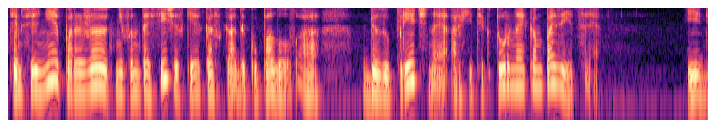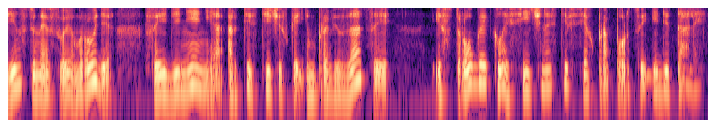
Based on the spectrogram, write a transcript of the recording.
тем сильнее поражают не фантастические каскады куполов, а безупречная архитектурная композиция. единственное в своем роде соединение артистической импровизации и строгой классичности всех пропорций и деталей.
